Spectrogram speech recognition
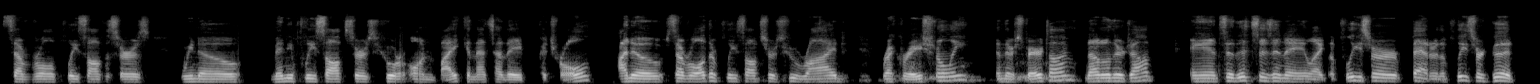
several police officers. We know many police officers who are on bike, and that's how they patrol. I know several other police officers who ride recreationally in their spare time, not on their job. And so this isn't a like the police are bad or the police are good.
